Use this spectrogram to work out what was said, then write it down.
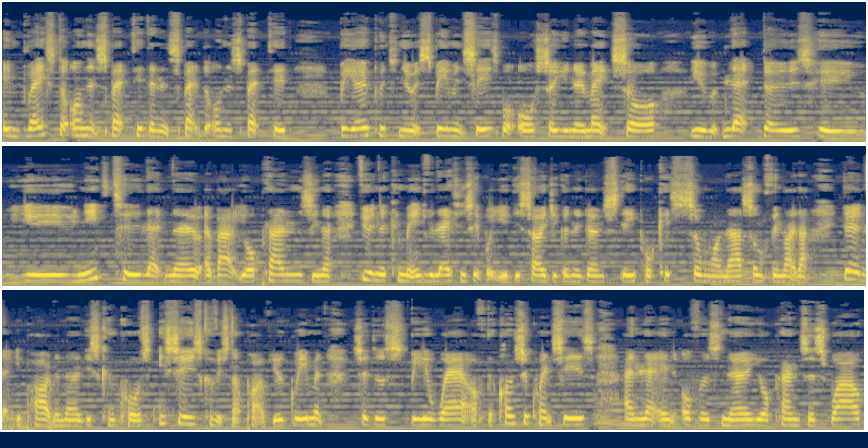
embrace the unexpected and expect the unexpected be open to new experiences, but also, you know, make sure you let those who you need to let know about your plans. You know, if you're in a committed relationship, but you decide you're going to go and sleep or kiss someone or something like that, don't let your partner know. This can cause issues because it's not part of your agreement. So just be aware of the consequences and letting others know your plans as well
